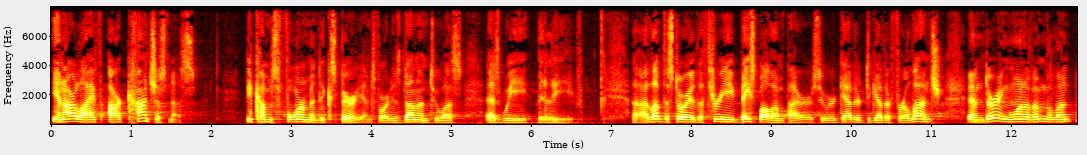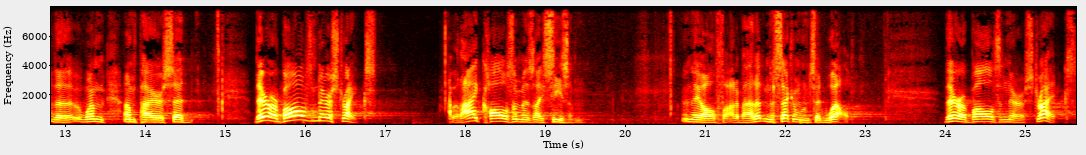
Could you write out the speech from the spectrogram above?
In our life, our consciousness becomes form and experience, for it is done unto us as we believe. Uh, I love the story of the three baseball umpires who were gathered together for a lunch, and during one of them, the, the one umpire said, There are balls and there are strikes, but I calls them as I sees them. And they all thought about it, and the second one said, Well, there are balls and there are strikes,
